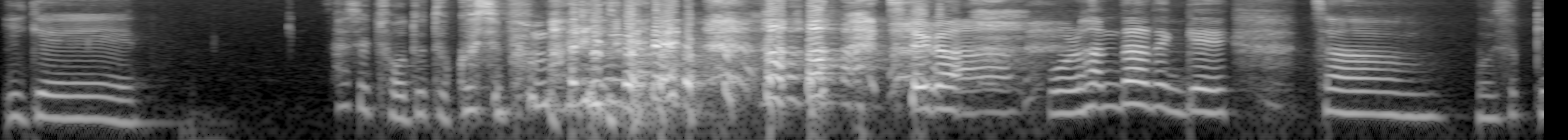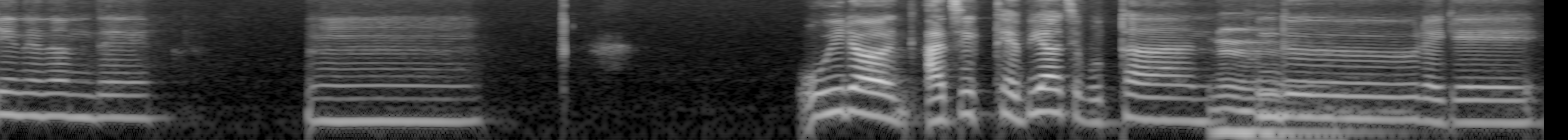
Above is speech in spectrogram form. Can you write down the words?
이게 사실 저도 듣고 싶은 말인데 제가 뭘 한다는 게 참 우습기는 한데 음, 오히려 아직 데뷔하지 못한 네. 분들에게는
